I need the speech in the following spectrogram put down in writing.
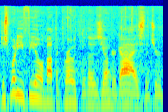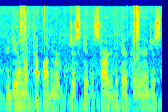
just what do you feel about the growth of those younger guys that you're you're dealing with? A couple of them are just getting started with their career. Just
